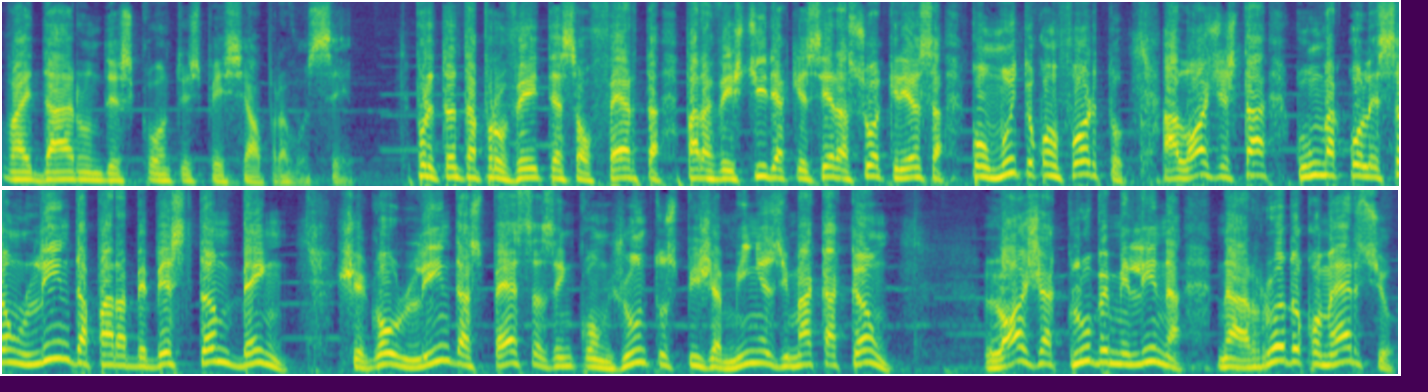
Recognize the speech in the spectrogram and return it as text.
vai dar um desconto especial para você. Portanto, aproveite essa oferta para vestir e aquecer a sua criança com muito conforto. A loja está com uma coleção linda para bebês também. Chegou lindas peças em conjuntos, pijaminhas e macacão. Loja Clube Melina, na Rua do Comércio,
